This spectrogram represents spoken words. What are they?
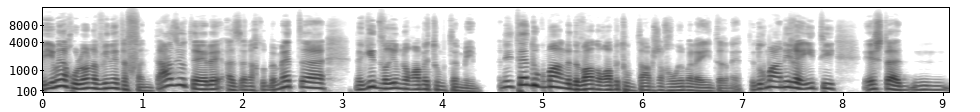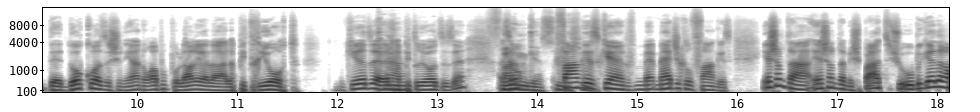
ואם אנחנו לא נבין את הפנטזיות האלה, אז אנחנו באמת אה, נגיד דברים נורא מטומטמים. אני אתן דוגמה לדבר נורא מטומטם שאנחנו אומרים על האינטרנט. לדוגמה, אני ראיתי, יש את הדוקו הזה שנהיה נורא פופולרי על הפטריות. מכיר את זה? איך כן. הפטריות זה זה? פנגס. פנגס, כן, magical פנגס. יש שם יש שם את המשפט שהוא בגדר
